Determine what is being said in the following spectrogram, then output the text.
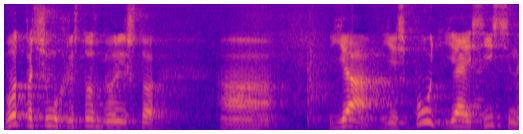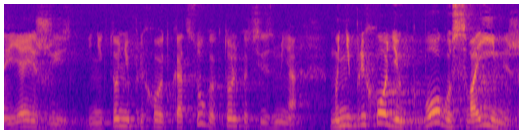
Вот почему Христос говорит, что а, я есть путь, я есть истина, я есть жизнь. И никто не приходит к Отцу, как только через меня. Мы не приходим к Богу своими желаниями.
